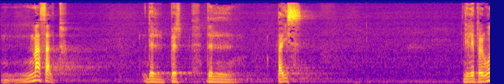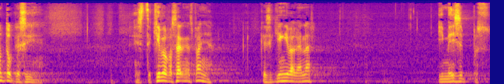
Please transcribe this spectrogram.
más alto del, país. Y le pregunto que si, este, qué iba a pasar en España, que si quién iba a ganar. Y me dice, pues,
